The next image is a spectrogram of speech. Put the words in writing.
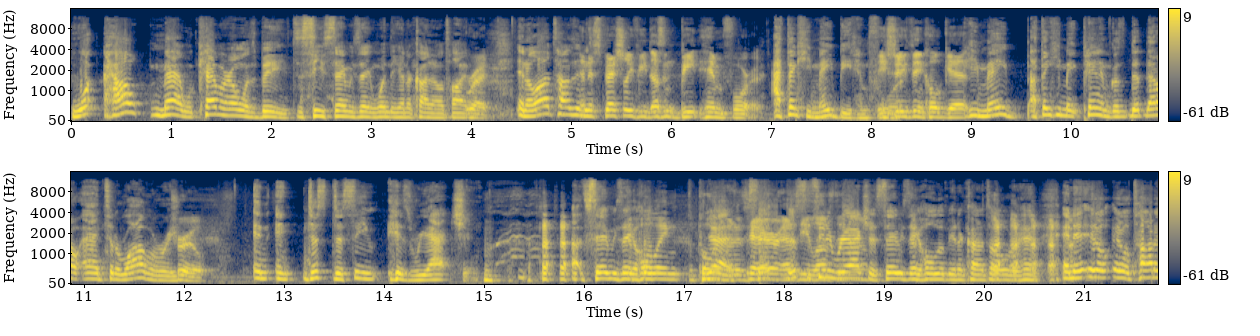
What? How mad would Kevin Owens be to see Sami Zayn win the Intercontinental title? Right. And a lot of times, And especially if he doesn't beat him for it. I think he may beat him for So you it. think he'll get He may. I think he may pin him because th- that'll add to the rivalry. true? And and just to see his reaction. uh, Sami Zayn hold- Pulling, pulling on his hair Sa- as just he to see the reaction. Sami Zayn hold up the Intercontinental over him, and then it'll it'll tie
